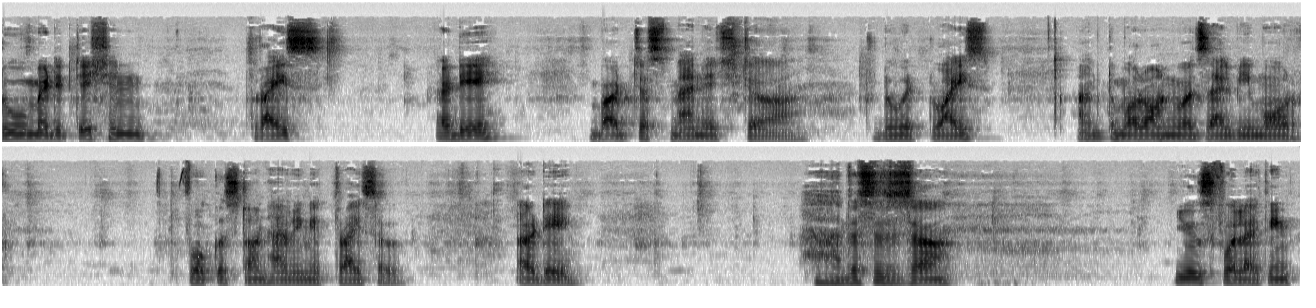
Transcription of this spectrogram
do meditation thrice a day, but just managed uh, to do it twice. And tomorrow onwards, I'll be more focused on having it thrice a, a day. Uh, this is uh, useful, I think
